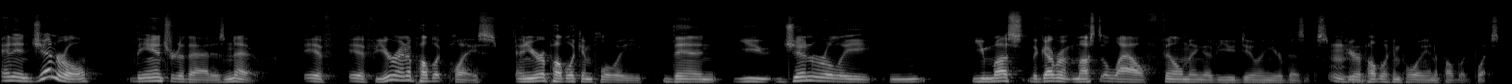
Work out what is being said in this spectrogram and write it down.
And in general, the answer to that is no. If if you're in a public place and you're a public employee, then you generally you must the government must allow filming of you doing your business if you're a Mhm. public employee in a public place.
